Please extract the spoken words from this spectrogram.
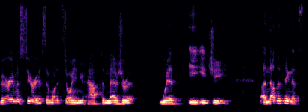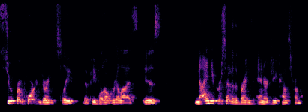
very mysterious in what it's doing. You have to measure it with EEG. Another thing that's super important during sleep that people don't realize is 90% of the brain's energy comes from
